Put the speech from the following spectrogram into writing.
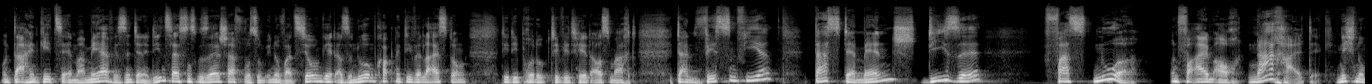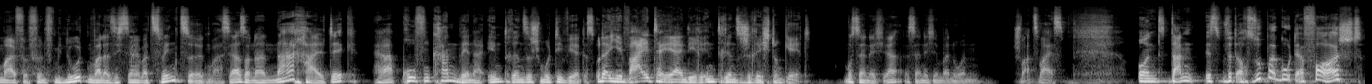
und dahin geht's ja immer mehr. Wir sind ja eine Dienstleistungsgesellschaft, wo es um Innovation geht, also nur um kognitive Leistung, die die Produktivität ausmacht. Dann wissen wir, dass der Mensch diese fast nur und vor allem auch nachhaltig, nicht nur mal für fünf Minuten, weil er sich selber zwingt zu irgendwas, ja, sondern nachhaltig herabrufen kann, wenn er intrinsisch motiviert ist. Oder je weiter er in die intrinsische Richtung geht. Muss ja nicht, ja. Ist ja nicht immer nur ein Schwarz-Weiß. Und dann ist, wird auch super gut erforscht,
